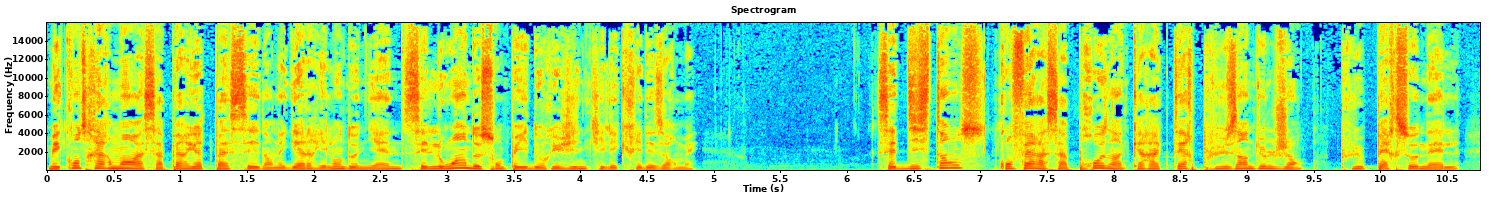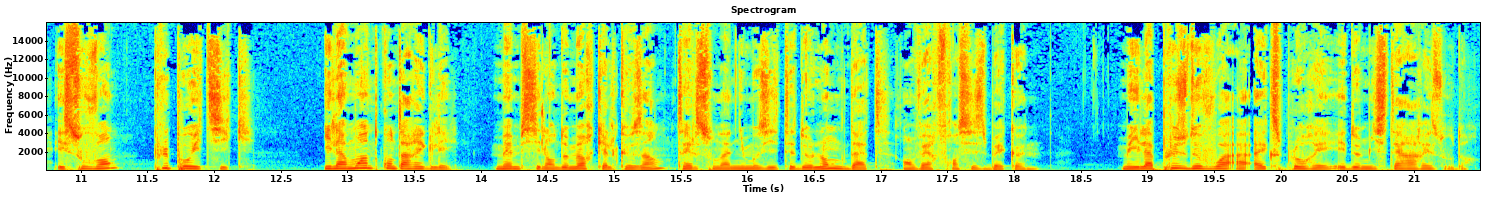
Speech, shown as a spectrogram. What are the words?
Mais contrairement à sa période passée dans les galeries londoniennes, c'est loin de son pays d'origine qu'il écrit désormais. Cette distance confère à sa prose un caractère plus indulgent, plus personnel et souvent plus poétique. Il a moins de comptes à régler, même s'il en demeure quelques-uns, telle son animosité de longue date envers Francis Bacon. Mais il a plus de voies à explorer et de mystères à résoudre.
